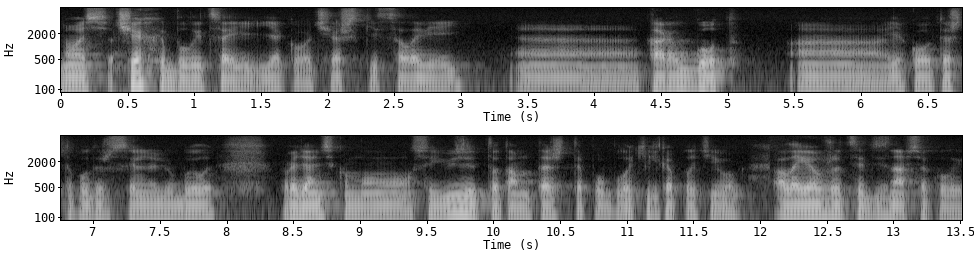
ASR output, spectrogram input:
Ось чехи були цей як чешський соловей е, Карл Гот, е, якого теж типу дуже сильно любили в Радянському Союзі, то там теж типу було кілька платівок. Але я вже це дізнався, коли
